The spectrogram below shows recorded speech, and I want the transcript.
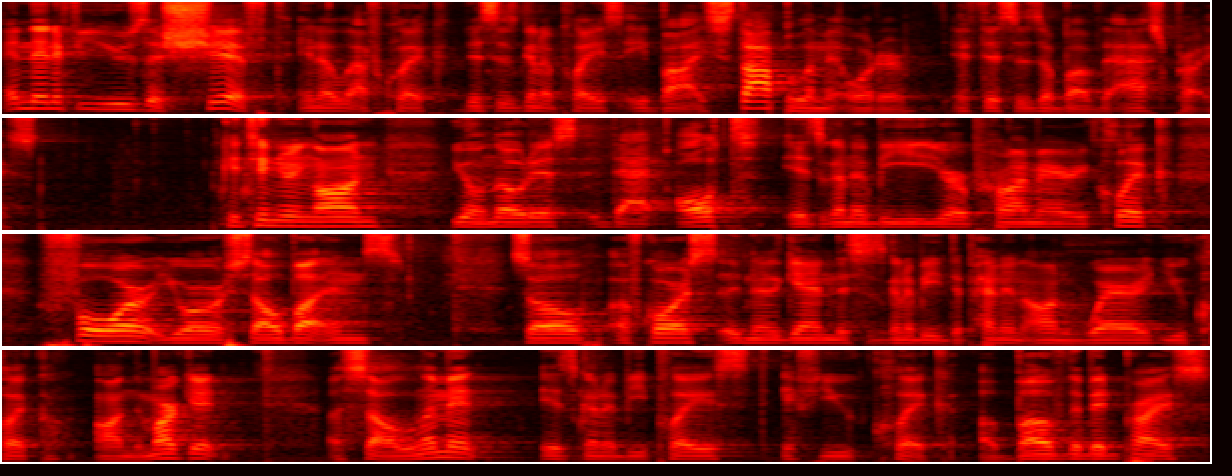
And then if you use a shift in a left click, this is going to place a buy stop limit order if this is above the ask price. Continuing on, you'll notice that Alt is going to be your primary click for your sell buttons. So, of course, and again, this is going to be dependent on where you click on the market. A sell limit is going to be placed if you click above the bid price.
